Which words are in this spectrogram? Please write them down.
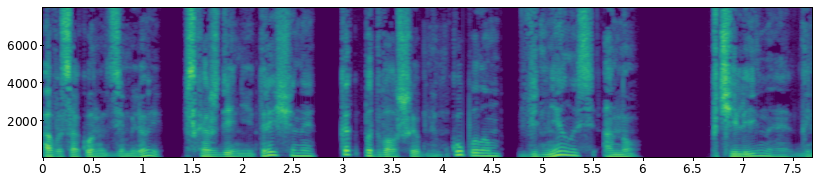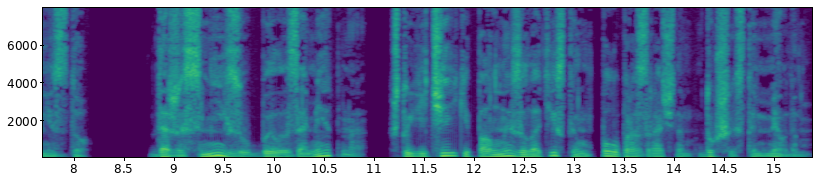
А высоко над землей, в схождении трещины, как под волшебным куполом, виднелось оно — пчелиное гнездо. Даже снизу было заметно, что ячейки полны золотистым полупрозрачным душистым медом.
